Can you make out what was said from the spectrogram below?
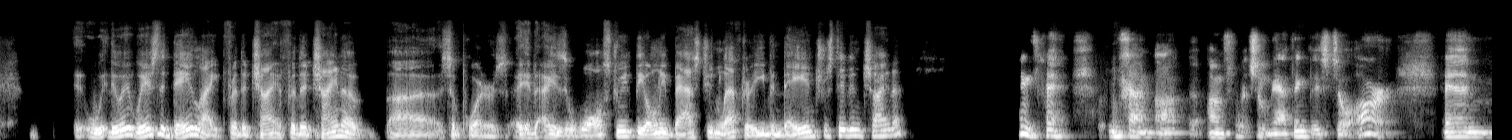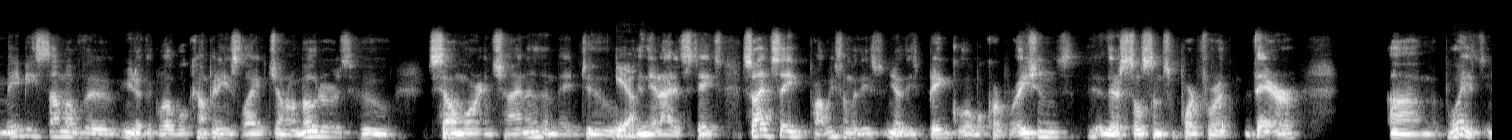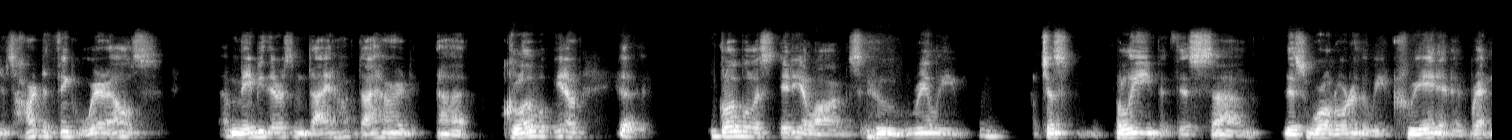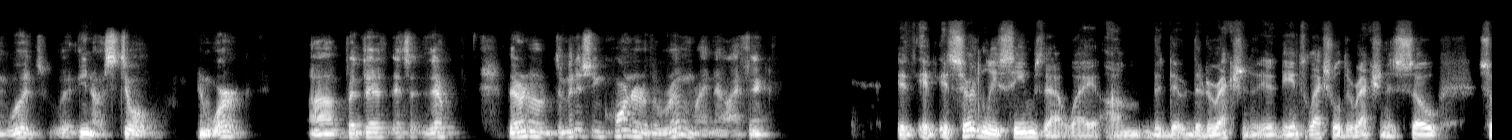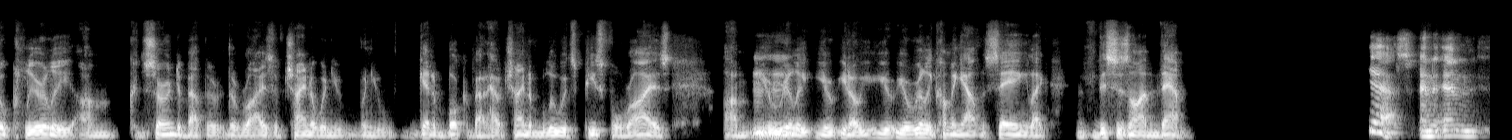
where's the daylight for the China for the China uh, supporters? Is Wall Street the only bastion left? Are even they interested in China? Unfortunately, I think they still are, and maybe some of the you know the global companies like General Motors who sell more in China than they do yeah. in the United States. So I'd say probably some of these you know these big global corporations. There's still some support for it there. Um, boy, it's, it's, hard to think where else. Maybe there are some die, diehard uh, global, you know, globalist ideologues who really just believe that this um, this world order that we created at Bretton Woods, you know, still can work. Uh, but they're it's they're they're in a diminishing corner of the room right now. I think. It, it, it certainly seems that way. Um, the the direction, the intellectual direction, is so so clearly um, concerned about the the rise of China. When you when you get a book about how China blew its peaceful rise, um, mm-hmm. you're really you're you know you're, you're really coming out and saying like this is on them. Yes, and and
